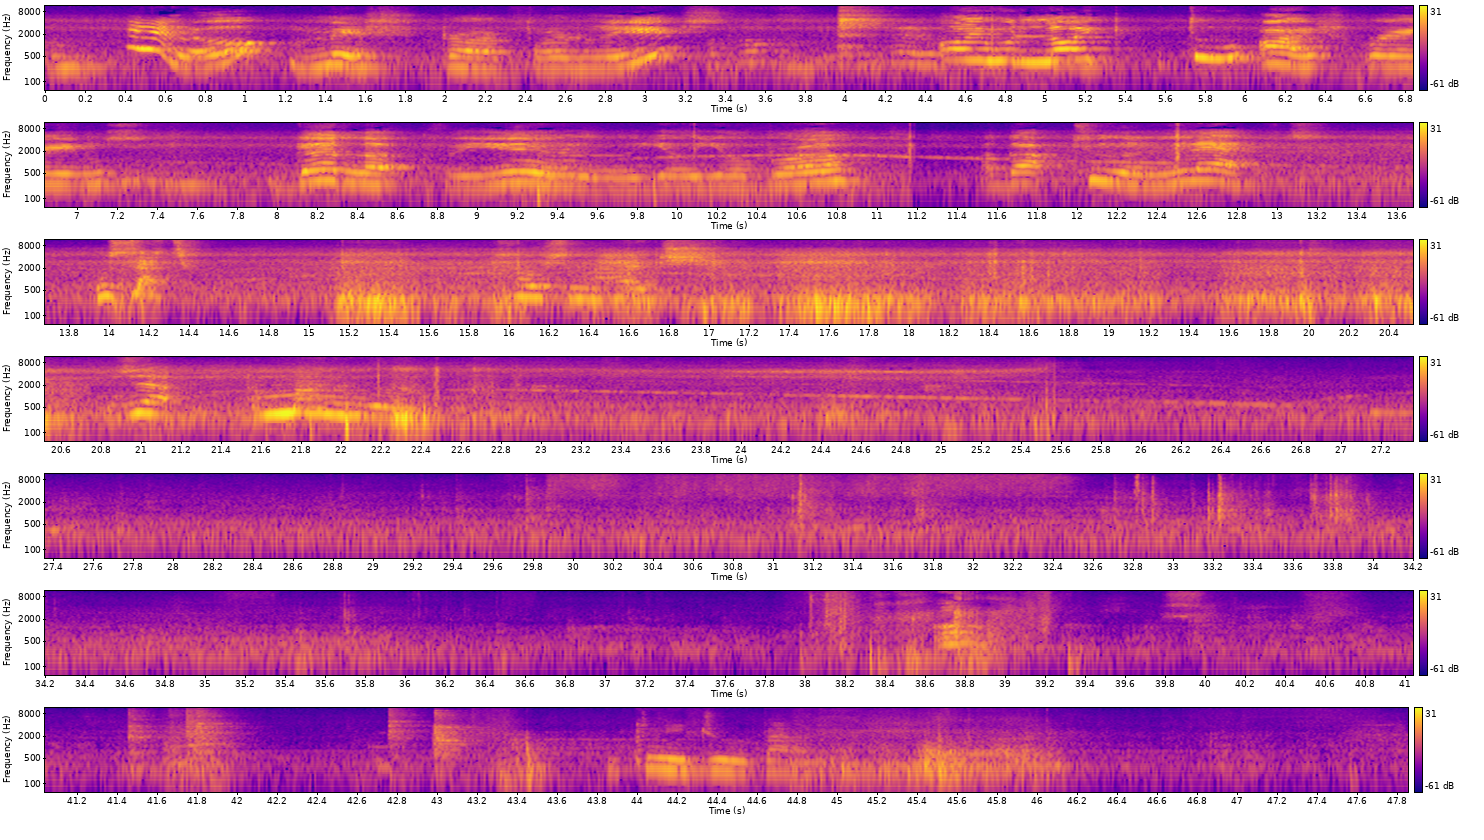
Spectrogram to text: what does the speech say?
Hello, Mr. Police. I would like two ice creams. Good luck for you, yo-yo bro. I got two left. What's that? The hedge. Is that a man? What can you do about it?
